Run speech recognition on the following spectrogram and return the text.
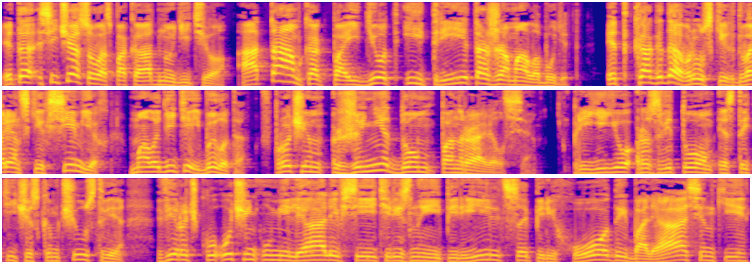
«Это сейчас у вас пока одно дитё, а там, как пойдет, и три этажа мало будет». Это когда в русских дворянских семьях мало детей было-то? Впрочем, жене дом понравился. При ее развитом эстетическом чувстве Верочку очень умиляли все эти резные перильца, переходы, балясинки.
